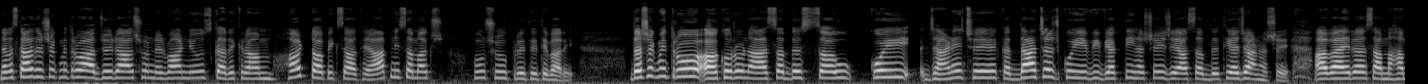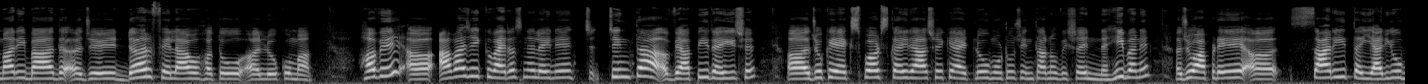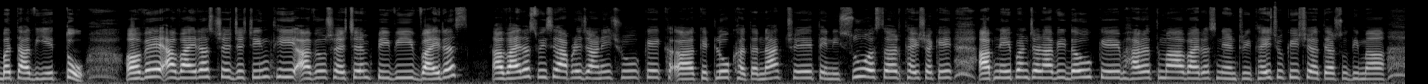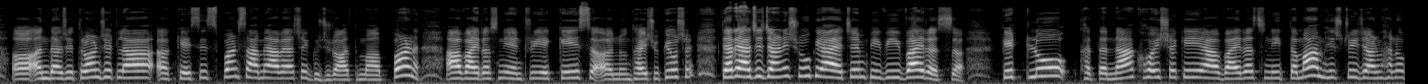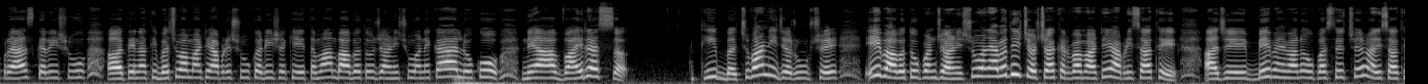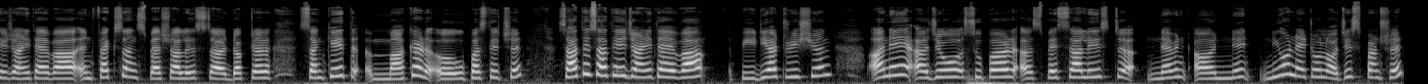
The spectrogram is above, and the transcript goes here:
નમસ્કાર દર્શક મિત્રો, આપ જોઈ રહ્યા છો નિર્માણ ન્યૂઝ કાર્યક્રમ હોટ ટોપિક સાથે. આપની સમક્ષ હું છું પ્રીતિ તિવારી. દર્શક મિત્રો કોરોના શબ્દ સૌ કોઈ જાણે છે? કદાચ જ કોઈ એવી વ્યક્તિ હશે જે આ શબ્દથી અજાણ હશે. આ વાયરસ, આ મહામારી બાદ જે ડર ફેલાયો હતો લોકોમાં. હવે આવા જ એક વાયરસને લઈને ચિંતા વ્યાપી રહી છે. જો કે એક્સપર્ટ્સ કહી રહ્યા છે કે એટલો મોટો ચિંતાનો વિષય નહીં બને. જો આપણે સારી તૈયારીઓ બતાવીએ તો. હવે આ વાયરસ છે જે ચીનથી આવ્યો છે, એચએમપીવી વાયરસ. આ વાયરસ વિશે આપણે જાણીશું કે કેટલો ખતરનાક છે, તેની શું અસર થઈ શકે. આપને એ પણ જણાવી દઉં કે ભારતમાં વાયરસની એન્ટ્રી થઈ ચૂકી છે. અત્યાર સુધીમાં અંદાજે ત્રણ જેટલા કેસીસ પણ સામે આવ્યા છે. ગુજરાતમાં પણ આ વાયરસની એન્ટ્રી એક કેસ નોંધાઈ ચૂક્યો છે. ત્યારે આજે જાણીશું કે આ એચએમપીવી વાયરસ કેટલો ખતરનાક હોઈ શકે. આ વાયરસની તમામ હિસ્ટ્રી જાણવાનો પ્રયાસ કરીશું. તેનાથી બચવા માટે આપણે શું કરી શકીએ એ તમામ બાબતો જાણીશું અને કયા લોકોને આ વાયરસ થી બચવાની જરૂર છે એ બાબતો પણ જાણીશું અને આ બધી ચર્ચા કરવા માટે આપણી સાથે આજે બે મહેમાનો ઉપસ્થિત છે. મારી સાથે જાણીતા એવા ઇન્ફેક્શન સ્પેશિયાલિસ્ટ ડૉક્ટર સંકેત માકડ ઉપસ્થિત છે. સાથે સાથે જાણીતા એવા પીડિયાટ્રિશિયન અને જો સુપર સ્પેશિયાલિસ્ટ નિયોનેટોલોજિસ્ટ પણ છે.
